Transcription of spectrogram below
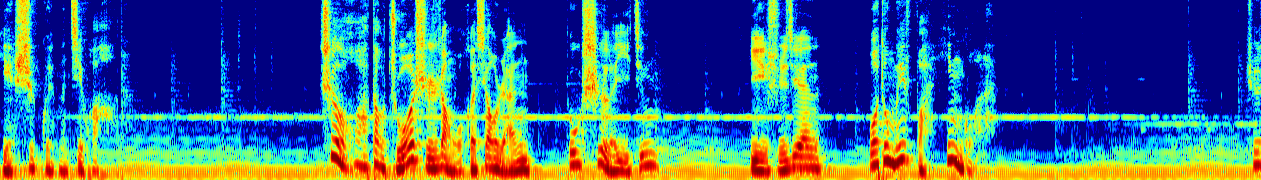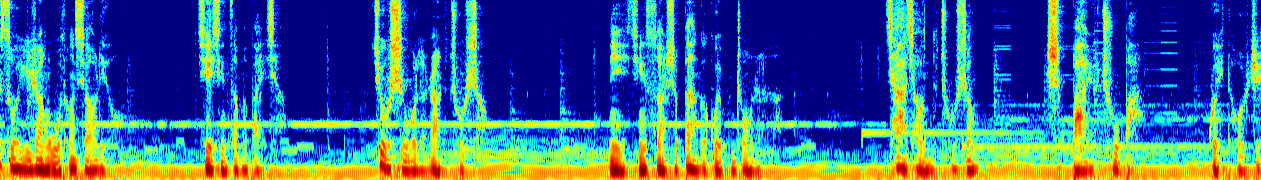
也是鬼门计划好的。”这话倒着实让我和萧然都吃了一惊，一时间我都没反应过来。之所以让武藤小柳接近咱们白家，就是为了让你出生。你已经算是半个鬼门中人了。恰巧你的出生是八月初八，鬼头日，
